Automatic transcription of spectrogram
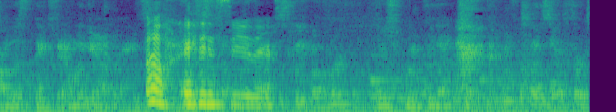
Here Carla's big family gatherings. Oh, I didn't see you there. Sleep over, there's room for that. Close our first.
